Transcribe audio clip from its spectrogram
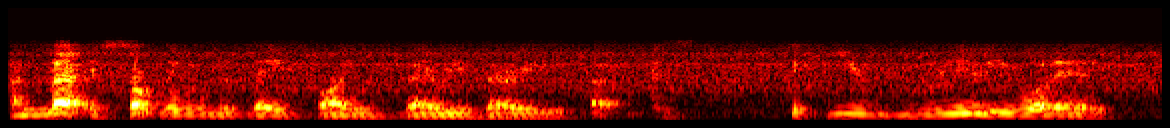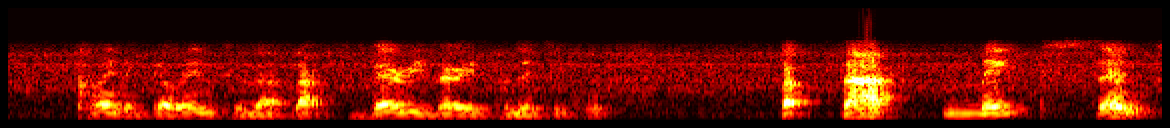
And that is something that they find very, very. Because uh, if you really want to kind of go into that, that's very, very political. But that makes sense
